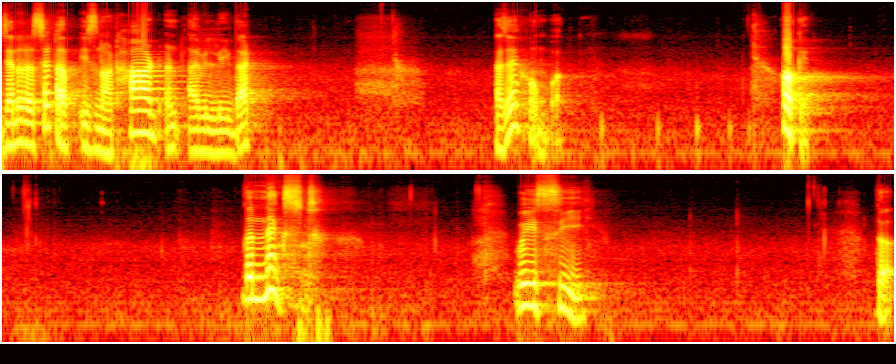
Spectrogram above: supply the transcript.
general setup is not hard and I will leave that as a homework. Okay. The next we see the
